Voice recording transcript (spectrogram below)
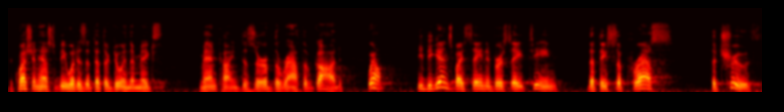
The question has to be what is it that they're doing that makes, mankind deserve the wrath of God? Well, he begins by saying in verse 18 that they suppress the truth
